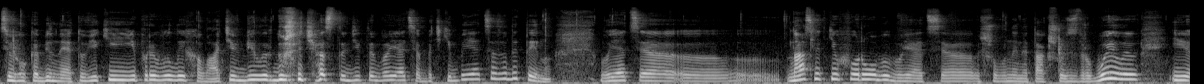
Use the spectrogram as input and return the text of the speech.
цього кабінету, в який її привели, халатів білих дуже часто діти бояться. Батьки бояться за дитину, бояться е, наслідків хвороби, бояться, що вони не так щось зробили. І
